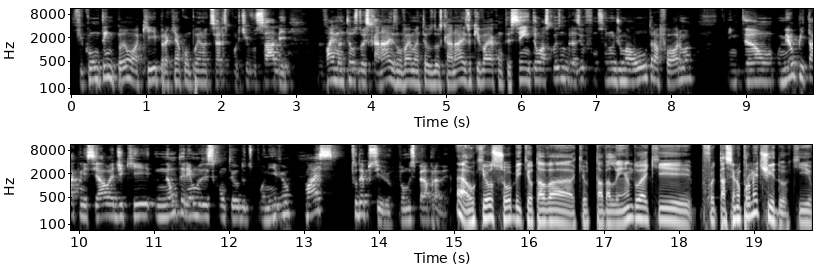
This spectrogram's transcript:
ficou um tempão aqui, para quem acompanha o noticiário esportivo sabe, vai manter os dois canais, não vai manter os dois canais, o que vai acontecer. Então as coisas no Brasil funcionam de uma outra forma. Então, o meu pitaco inicial é de que não teremos esse conteúdo disponível, mas tudo é possível. Vamos esperar para ver. É, o que eu soube que eu tava, que eu tava lendo é que foi, tá sendo prometido que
